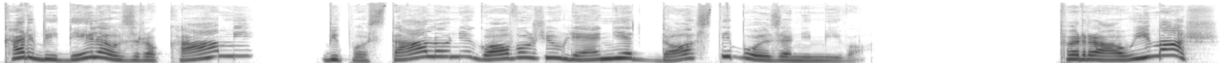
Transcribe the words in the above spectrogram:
kar bi delal z rokami, bi postalo njegovo življenje dosti bolj zanimivo. Prav imaš,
